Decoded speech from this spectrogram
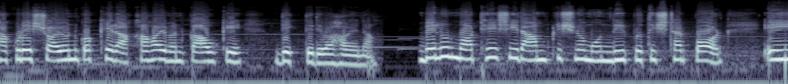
ঠাকুরের শয়নকক্ষে রাখা হয় এবং কাউকে দেখতে দেওয়া হয় না। বেলুর মঠে শ্রী রামকৃষ্ণ মন্দির প্রতিষ্ঠার পর এই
